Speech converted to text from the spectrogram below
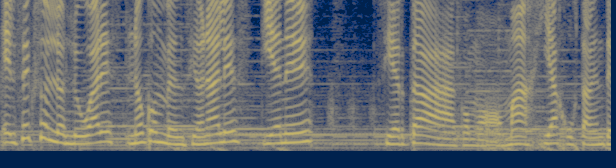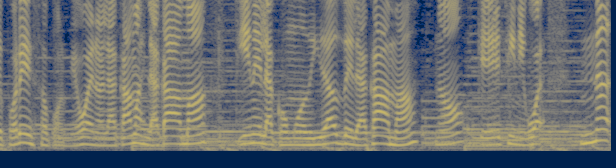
El sexo en los lugares no convencionales tiene cierta como magia justamente por eso, porque bueno, la cama es la cama, tiene la comodidad de la cama, ¿no? Que es inigual. Na-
